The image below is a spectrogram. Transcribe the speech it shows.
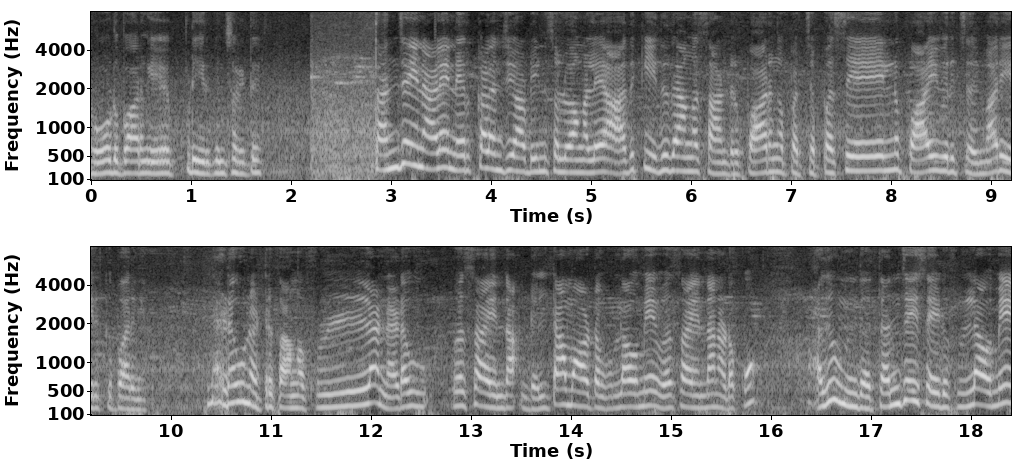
ரோடு பாருங்கள் எப்படி இருக்குன்னு சொல்லிட்டு. தஞ்சைனாலே நெற்களஞ்சியம் அப்படின்னு சொல்லுவாங்க இல்லையா? அதுக்கு இதுதாங்க சான்று. பாருங்கள் பச்சை பசேல்னு பாய் விரிச்சது மாதிரி இருக்குது பாருங்கள் நடவு நட்டிருக்காங்க. ஃபுல்லாக நடவு. விவசாயம்தான் டெல்டா மாவட்டம் ஃபுல்லாகவுமே விவசாயம் தான் நடக்கும். அதுவும் இந்த தஞ்சை சைடு ஃபுல்லாகவுமே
